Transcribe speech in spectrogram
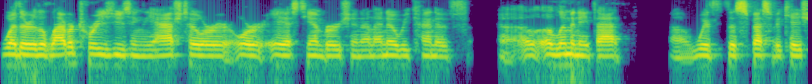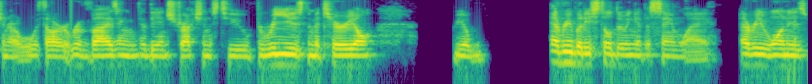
Whether the laboratory is using the AASHTO or, or ASTM version, and I know we kind of uh, eliminate that uh, with the specification or with our revising the instructions to reuse the material you know everybody's still doing it the same way everyone is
